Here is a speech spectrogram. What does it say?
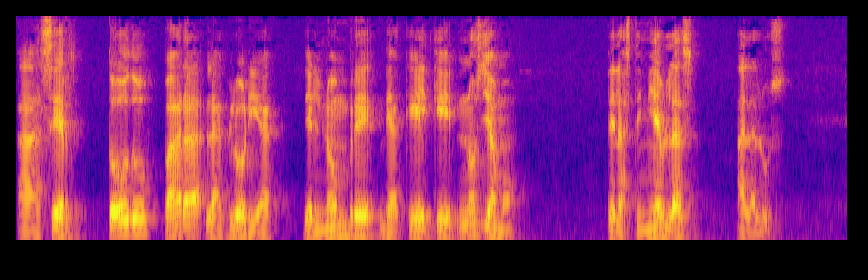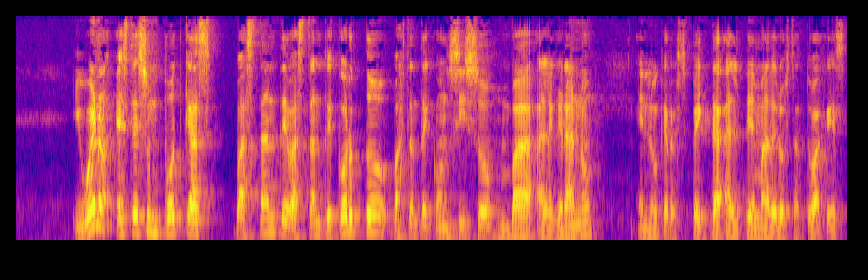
a hacer todo para la gloria del nombre de aquel que nos llamó de las tinieblas a la luz. Y bueno, este es un podcast bastante, bastante corto, bastante conciso, va al grano en lo que respecta al tema de los tatuajes.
